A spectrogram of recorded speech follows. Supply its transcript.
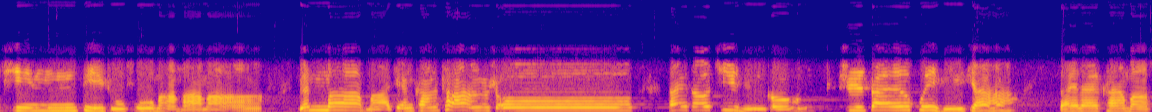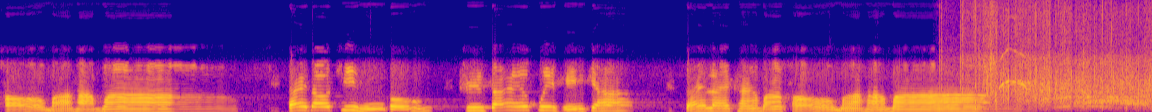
心地祝福妈妈，愿妈妈健康长寿。待到进宫时再回家，再来看望好妈妈。待到进宫时再回家，再来看望好妈妈。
